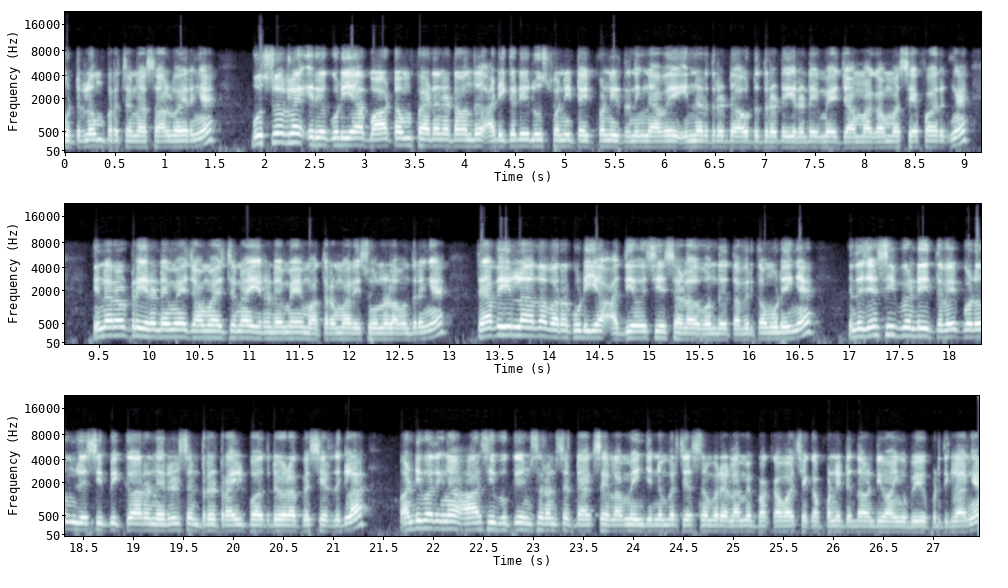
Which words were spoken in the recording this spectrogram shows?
முற்றிலும் பிரச்சனை சால்வ் ஆயிருங்க. பூஸ்டரில் இருக்கக்கூடிய பாட்டம் பேடனட்டை வந்து அடிக்கடி லூஸ் பண்ணி டைட் பண்ணிட்டு இருந்தீங்கன்னாவே இன்னர் த்ரெட் அவுட்டர் த்ரெட் இரண்டையுமே ஜாம் ஆகாமல் சேஃபாக இருக்குங்க. இன்னர் அவுட்டர் இரண்டையுமே ஜாம் ஆயிடுச்சுன்னா இரண்டையுமே மாற்றுற மாதிரி சூழ்நிலை வந்துடுங்க தேவையில்லாத வரக்கூடிய அத்தியாவசிய செலவு வந்து தவிர்க்க முடியுங்க. இந்த ஜேசிபி வண்டி தேவைப்படும் ஜேசிபி கார் நெரில் சென்டர் ட்ரையல் பார்த்துட்டு வேலை பேசி எடுத்துக்கலாம். வண்டி பார்த்தீங்கன்னா ஆர்சி புக்கு இன்சூரன்ஸ் டேக்ஸ் எல்லாமே இன்ஜின் நம்பர் சேஸ் நம்பர் எல்லாமே பக்காவாக செக்அப் பண்ணிட்டு இந்த வண்டி வாங்கி உபயோகப்படுத்திக்கலாங்க.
